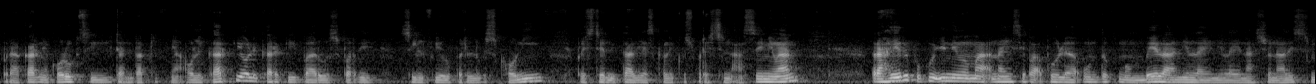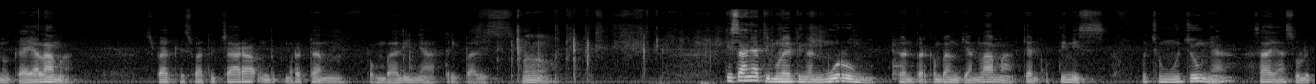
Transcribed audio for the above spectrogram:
berakarnya korupsi, dan bangkitnya oligarki-oligarki baru seperti Silvio Berlusconi, Presiden Italia sekaligus Presiden AC Milan. Terakhir, buku ini memaknai sepak bola untuk membela nilai-nilai nasionalisme gaya lama sebagai suatu cara untuk meredam kembalinya tribalisme. Kisahnya dimulai dengan murung dan berkembang kian lama, kian optimis. Ujung-ujungnya saya sulit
